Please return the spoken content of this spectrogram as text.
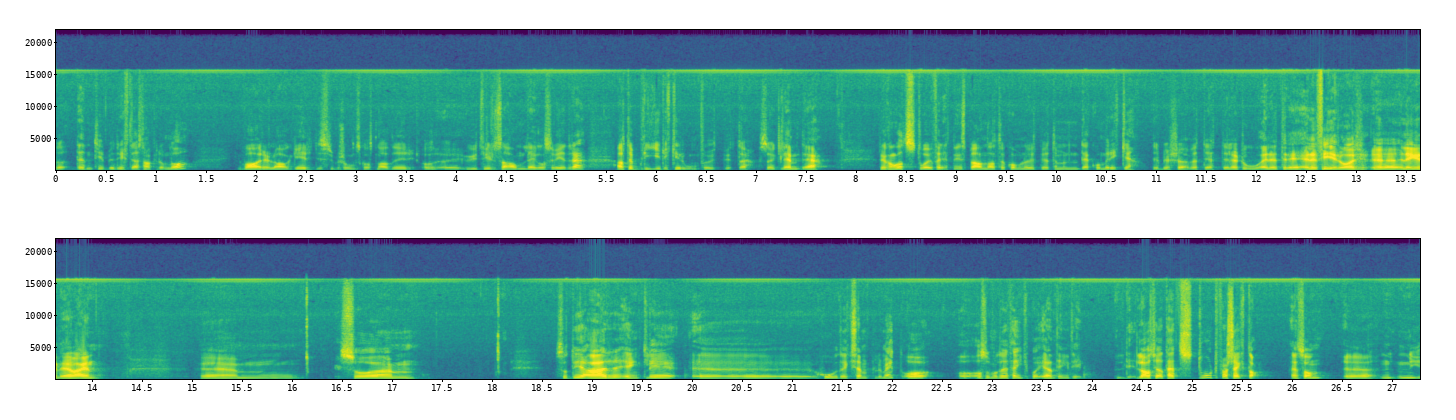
denne type bedrifter jeg snakker om nå, varelager, distribusjonskostnader, utvidelse av anlegg osv. at det blir ikke rom for utbytte. Så glem det. Det kan godt stå i forretningsplanen at det kommer noe utbytte, men det kommer ikke. Det blir skjøvet ett eller to eller tre eller fire år uh, lenger ned veien. Um, så, så, det er egentlig uh, hovedeksempelet mitt. Og, og, og, så må dere tenke på én ting til. La oss si at det er et stort prosjekt. da en sånn eh, ny,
